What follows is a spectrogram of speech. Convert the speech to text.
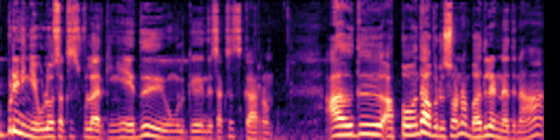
எப்படி நீங்கள் இவ்வளோ சக்ஸஸ்ஃபுல்லாக இருக்கீங்க? எது உங்களுக்கு இந்த சக்ஸஸ் காரணம்? அது அப்போ வந்து அவர் சொன்ன பதில் என்னதுன்னா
